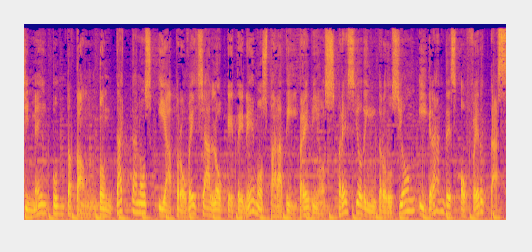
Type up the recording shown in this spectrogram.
gmail.com. Contáctanos y aprovecha lo que tenemos para ti. Premios, precio de introducción y grandes ofertas.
